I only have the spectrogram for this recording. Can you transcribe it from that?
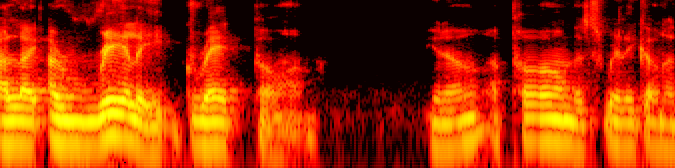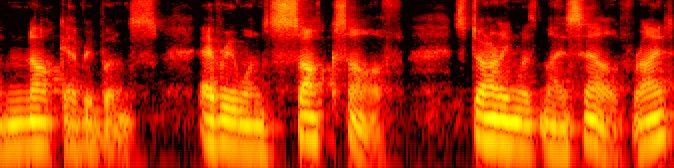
a like a really great poem you know a poem that's really going to knock everyone's everyone's socks off starting with myself right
